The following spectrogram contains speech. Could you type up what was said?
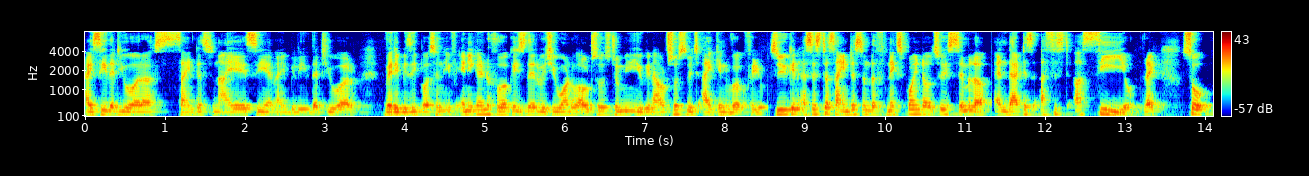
I see that you are a scientist in IAC and I believe that you are a very busy person. If any kind of work is there which you want to outsource to me, you can outsource, which I can work for you. So you can assist a scientist. And the next point also is similar, and that is assist a CEO, right? So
